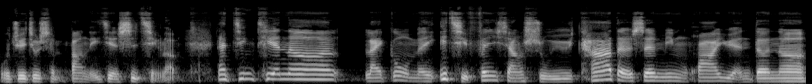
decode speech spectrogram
我觉得就是很棒的一件事情了。那今天呢？来跟我们一起分享属于他的生命花园的呢，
